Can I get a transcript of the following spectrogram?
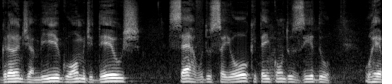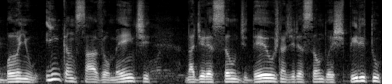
grande amigo, homem de Deus, servo do Senhor, que tem conduzido o rebanho incansavelmente na direção de Deus, na direção do Espírito.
